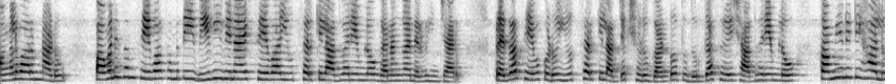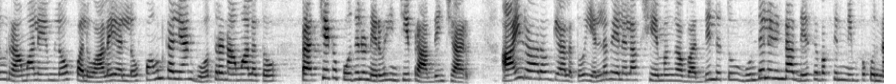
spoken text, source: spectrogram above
మంగళవారం నాడు పవనిజం సేవా సమితి వివి వినాయక్ సేవా యూత్ సర్కిల్ ఆధ్వర్యంలో ఘనంగా నిర్వహించారు. ప్రజా సేవకుడు యూత్ సర్కిల్ అధ్యక్షుడు గంటోతు దుర్గా సురేష్ ఆధ్వర్యంలో కమ్యూనిటీ హాలు రామాలయంలో పలు ఆలయాల్లో పవన్ కళ్యాణ్ గోత్రనామాలతో ప్రత్యేక పూజలు నిర్వహించి ప్రార్థించారు. ఆయురారోగ్యాలతో ఎల్లవేళలా క్షేమంగా వర్ధిల్లుతూ గుండెల నిండా దేశభక్తిని నింపుకున్న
